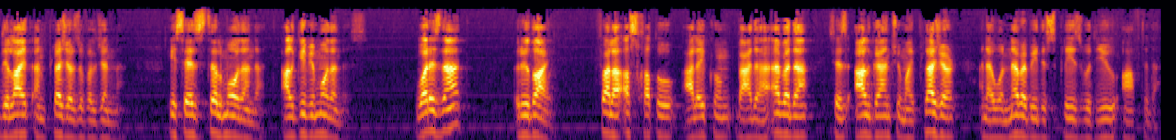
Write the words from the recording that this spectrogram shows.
delight and pleasures of Al Jannah. He says, still more than that. I'll give you more than this. What is that? Ridai. فَلَا أَسْخَطُ عَلَيْكُمْ بَعْدَهَا أَبَدًا Says, I'll grant you my pleasure and I will never be displeased with you after that.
